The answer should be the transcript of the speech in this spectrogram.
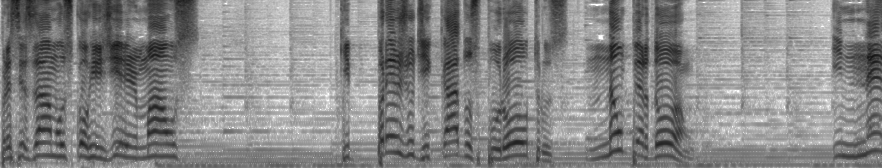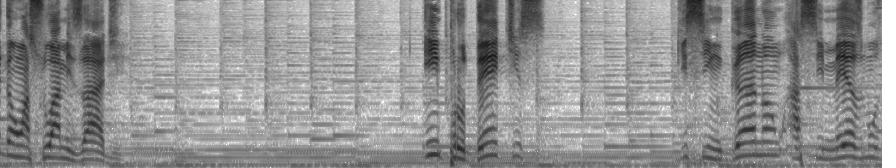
Precisamos corrigir irmãos que, prejudicados por outros, não perdoam e negam a sua amizade. imprudentes que se enganam a si mesmos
